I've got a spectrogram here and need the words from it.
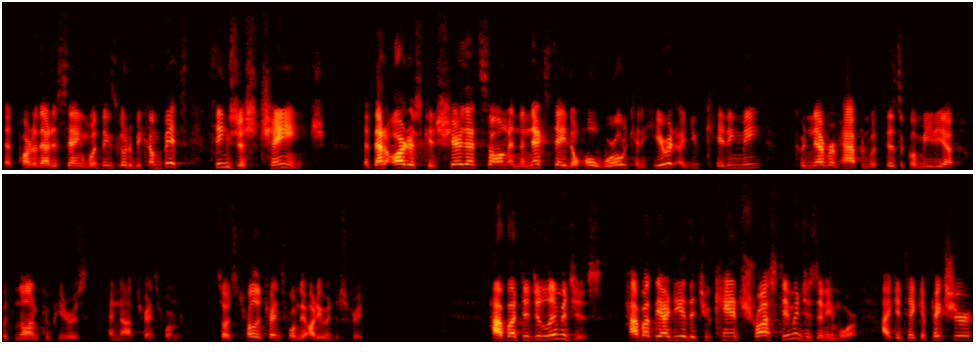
That part of that is saying when things go to become bits, things just change. That that artist can share that song, and the next day the whole world can hear it. Are you kidding me? Could never have happened with physical media, with non-computers, and not transformed. So it's totally transformed the audio industry. How about digital images? How about the idea that you can't trust images anymore? I can take a picture,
